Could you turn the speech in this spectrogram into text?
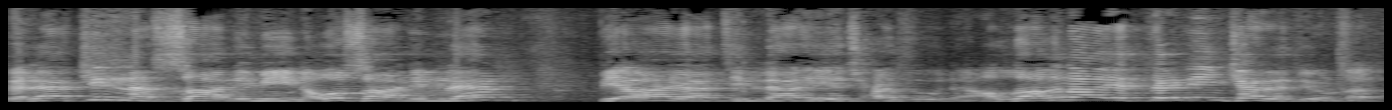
Velakinne zalimine o zalimler bi ayatillahi yechadune. Allah'ın ayetlerini inkar ediyorlar.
